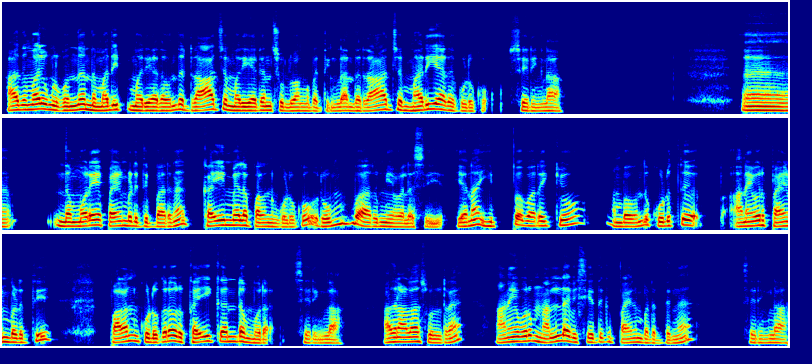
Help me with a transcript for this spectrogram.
அது மாதிரி உங்களுக்கு வந்து அந்த மதிப்பு மரியாதை வந்து ராஜ மரியாதைன்னு சொல்லுவாங்க பார்த்தீங்களா அந்த ராஜ மரியாதை கொடுக்கும். சரிங்களா? இந்த முறையை பயன்படுத்தி பாருங்கள் கை மேலே பலன் கொடுக்கும். ரொம்ப அருமையாக வேலை செய்யும். ஏன்னா இப்போ வரைக்கும் நம்ம வந்து கொடுத்து அனைவரும் பயன்படுத்தி பலன் கொடுக்குற ஒரு கை கண்ட முறை. சரிங்களா? அதனால தான் சொல்கிறேன் அனைவரும் நல்ல விஷயத்துக்கு பயன்படுத்துங்க. சரிங்களா?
